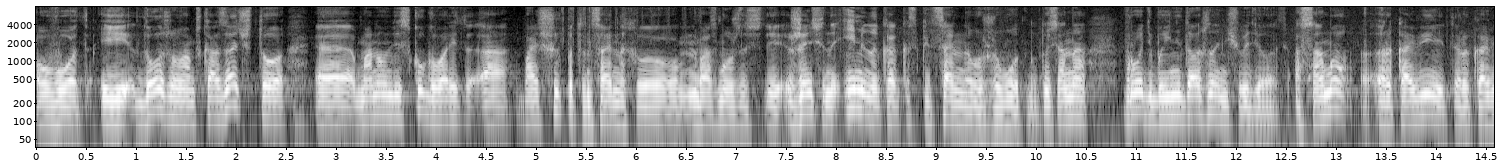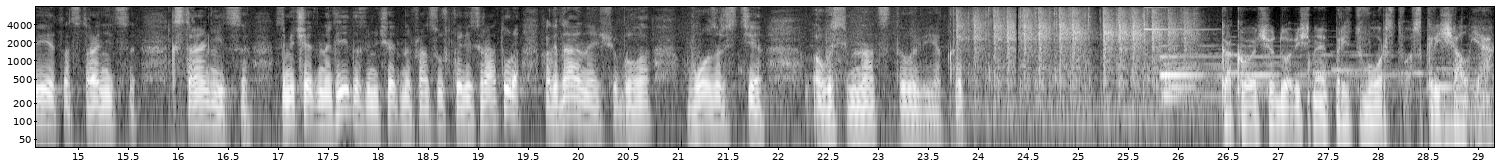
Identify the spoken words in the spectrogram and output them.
Вот. И должен вам сказать, что э, Манон Лиско говорит о больших потенциальных э, возможностях женщины именно как специального животного. То есть она вроде бы и не должна ничего делать, а сама роковеет и роковеет от страницы к странице. Замечательная книга, замечательная французская литература, когда она еще была в возрасте 18 века. «Какое чудовищное притворство!» – вскричал я.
